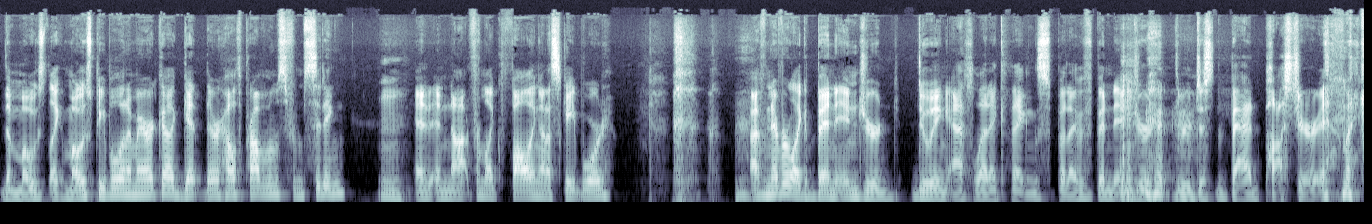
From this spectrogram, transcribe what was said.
the most like most people in America get their health problems from sitting Mm. and and not from like falling on a skateboard. I've never like been injured doing athletic things, but I've been injured through just bad posture and like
